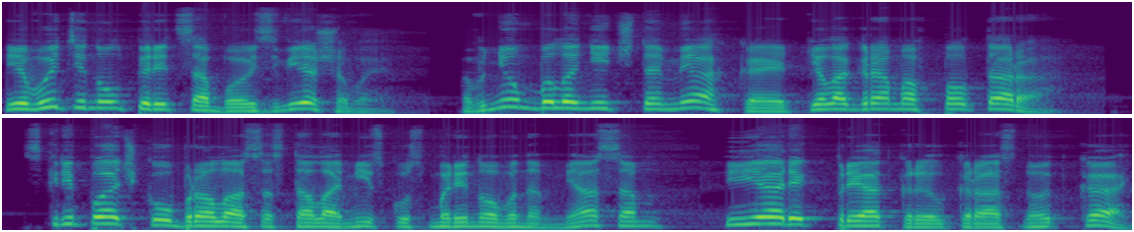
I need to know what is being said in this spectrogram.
и вытянул перед собой, взвешивая. В нем было нечто мягкое, килограммов полтора. Скрипачка убрала со стола миску с маринованным мясом, и Ярик приоткрыл красную ткань.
